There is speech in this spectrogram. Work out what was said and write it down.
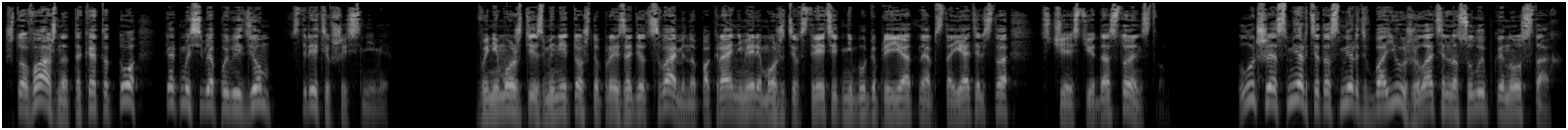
Что важно, так это то, как мы себя поведем, встретившись с ними. Вы не можете изменить то, что произойдет с вами, но, по крайней мере, можете встретить неблагоприятные обстоятельства с честью и достоинством. Лучшая смерть — это смерть в бою, желательно с улыбкой на устах.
